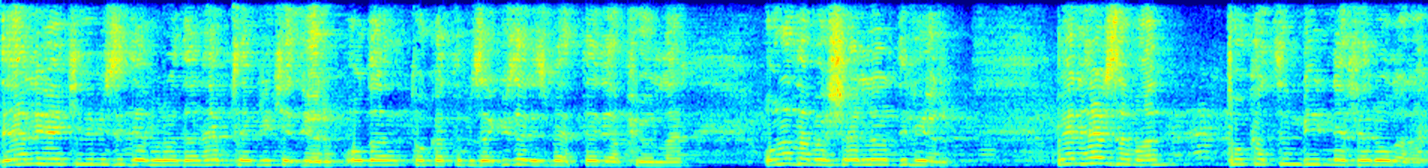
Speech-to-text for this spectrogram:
Değerli vekilimizi de buradan hem tebrik ediyorum. O da Tokat'ımıza güzel hizmetler yapıyorlar. Ona da başarılar diliyorum. Ben her zaman Tokat'ın bir neferi olarak,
